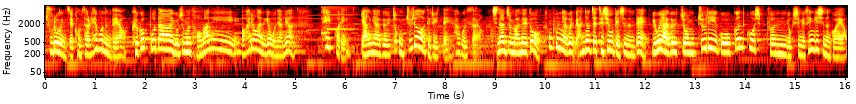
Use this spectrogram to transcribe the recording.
주로 이제 검사를 해보는데요. 그것보다 요즘은 더 많이 활용하는 게 뭐냐면 테이퍼링, 양약을 조금 줄여드릴 때 하고 있어요. 지난주만 해도 통풍약을 몇 년째 드시고 계시는데 요 약을 좀 줄이고 끊고 싶은 욕심이 생기시는 거예요.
